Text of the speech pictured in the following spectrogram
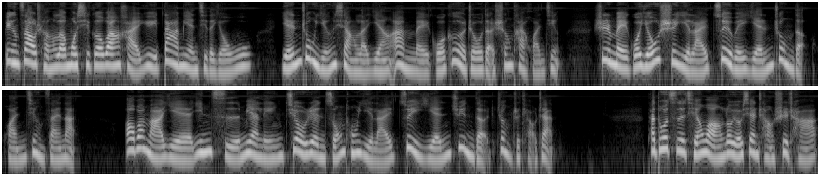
并造成了墨西哥湾海域大面积的油污，严重影响了沿岸美国各州的生态环境。是美国有史以来最为严重的环境灾难，奥巴马也因此面临就任总统以来最严峻的政治挑战。他多次前往漏油现场视察，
